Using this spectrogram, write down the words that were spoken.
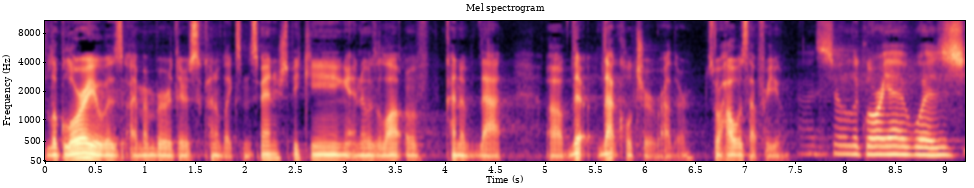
La Gloria was I remember there's kind of like some Spanish speaking and it was a lot of kind of that uh, th- that culture rather. So how was that for you? Uh, so La Gloria was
